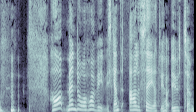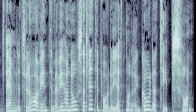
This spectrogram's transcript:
Ja, men då har vi, vi ska inte alls säga att vi har uttömt ämnet, för det har vi inte, men vi har nosat lite på det och gett några goda tips från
